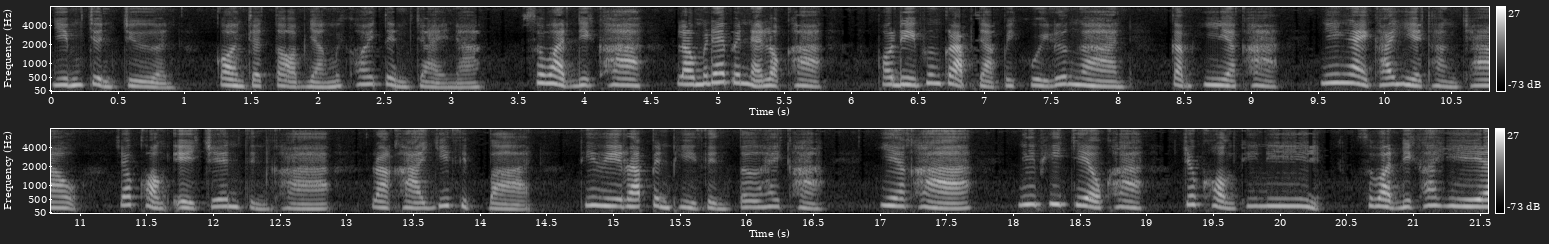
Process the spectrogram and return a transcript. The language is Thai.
ยิ้มเจือนๆก่อนจะตอบอย่างไม่ค่อยเต็มใจนะ สวัสดีค่ะ เราไม่ได้ไปไหนหรอกค่ะ พอดีเพิ่งกลับจากไปคุยเรื่องงาน กับเฮียค่ะ นี่ไงคะเฮียทางเช่า เจ้าของเอเจนต์สินค้า ราคา 20 บาท ที่วิรับเป็นพรีเซนเตอร์ให้ค่ะ เฮียค่ะนี่พี่เจียวค่ะ เจ้าของที่นี่ สวัสดีค่ะเฮีย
